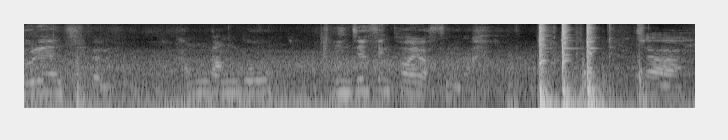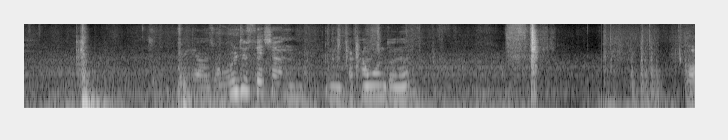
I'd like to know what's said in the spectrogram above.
우리는 지금 경강도 인증센터에 왔습니다. 자, 여기 아주 올드 패션입니다. 강원도는. 어,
